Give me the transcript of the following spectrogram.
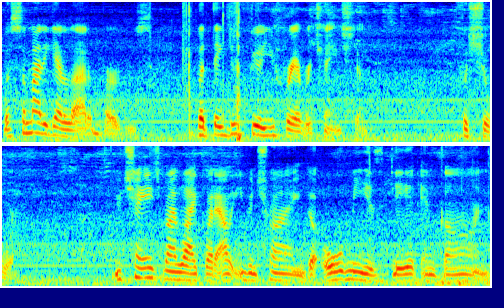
but somebody got a lot of burdens. But they do feel you forever changed them. For sure. You changed my life without even trying. The old me is dead and gone.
